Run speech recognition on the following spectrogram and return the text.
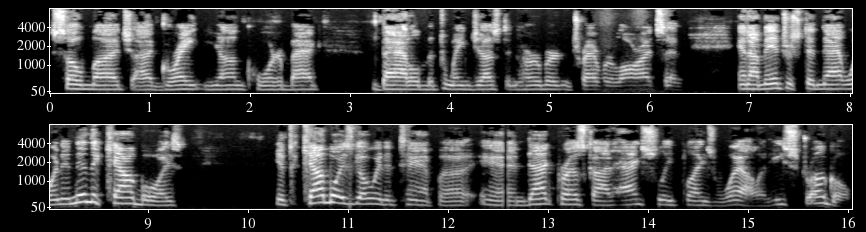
so much. A great young quarterback battle between Justin Herbert and Trevor Lawrence, and and I'm interested in that one. And then the Cowboys if the Cowboys go into Tampa and Dak Prescott actually plays well and he struggled,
